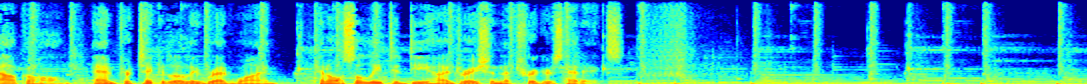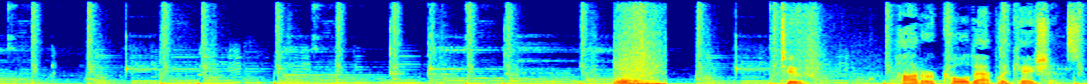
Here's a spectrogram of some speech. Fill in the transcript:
Alcohol, and particularly red wine, can also lead to dehydration that triggers headaches. Two. Hot or cold applications.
